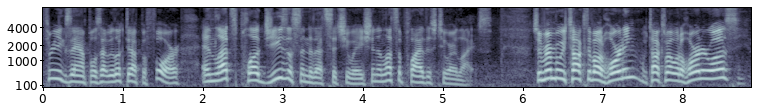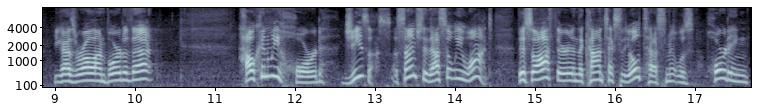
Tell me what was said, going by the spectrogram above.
three examples that we looked at before, and let's plug Jesus into that situation, and let's apply this to our lives. So remember we talked about hoarding? We talked about what a hoarder was? You guys were all on board with that? How can we hoard Jesus? Essentially, that's what we want. This author, in the context of the Old Testament, was hoarding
